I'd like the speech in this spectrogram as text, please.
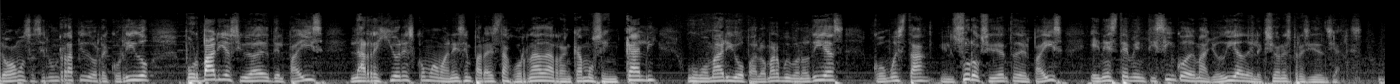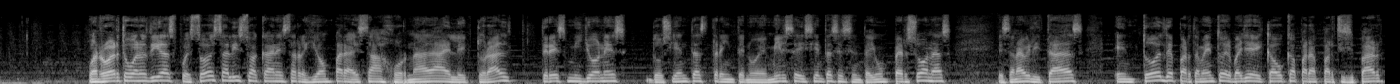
pero vamos a hacer un rápido recorrido por varias ciudades del país, las regiones, cómo amanecen para esta jornada. Arrancamos en Cali. Hugo Mario Palomar, muy buenos días. ¿Cómo está el suroccidente del país en este 25 de mayo, día de elecciones presidenciales? Juan Roberto, buenos días. Pues todo está listo acá en esta región para esta jornada electoral. 3.239.661 personas están habilitadas en todo el departamento del Valle del Cauca para participar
